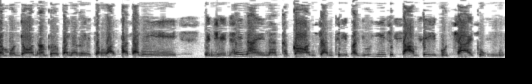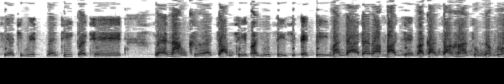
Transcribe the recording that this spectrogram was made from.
ตำบลดอนอำเภอปานาเรจังหวัดปัตตานี เป็นเหตุให้นายนันทกรจันทิพย์อายุ 23 ปี บุตรชายถูกยิงเสียชีวิตในที่เกิดเหตุ และนางเครือจันทิพย์อายุ 41 ปีมันดาได้รับบาดเจ็บอาการสาหัสถูกนำตัว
